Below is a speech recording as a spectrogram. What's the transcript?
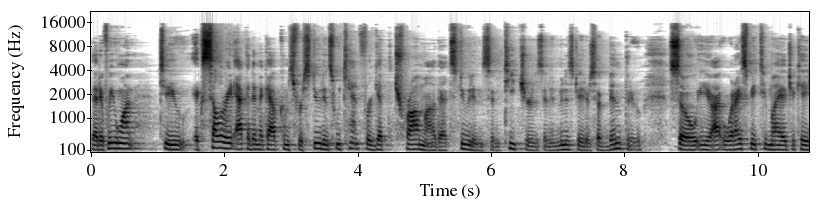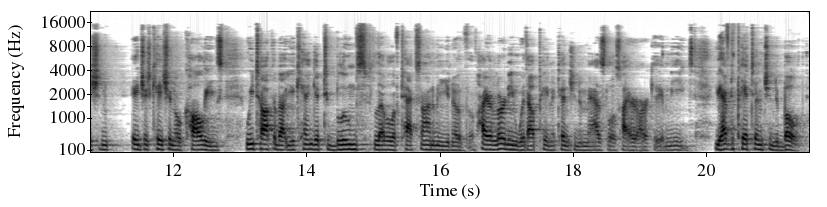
that if we want to accelerate academic outcomes for students, we can't forget the trauma that students and teachers and administrators have been through. So when I speak to my education educational colleagues, we talk about you can't get to Bloom's level of taxonomy, you know, of higher learning without paying attention to Maslow's hierarchy of needs. You have to pay attention to both.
